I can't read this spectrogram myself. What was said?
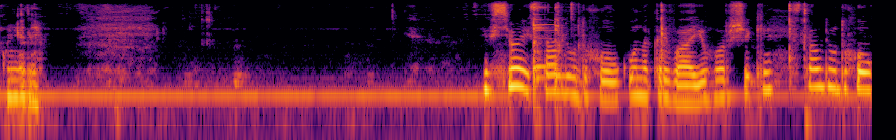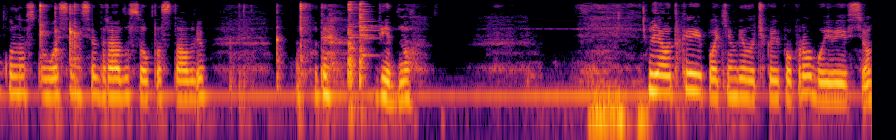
Поняли? І все, і ставлю в духовку, накриваю горщики. Ставлю в духовку на 180 градусів, поставлю. Буде видно. Я відкрию, потім вілочкою попробую і все.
